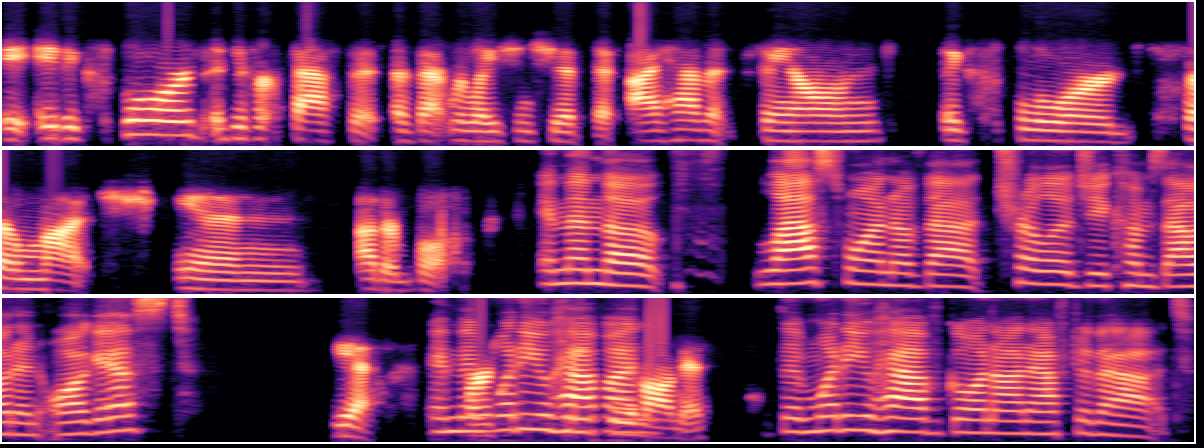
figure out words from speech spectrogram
it, it explores a different facet of that relationship that I haven't found explored so much in other books. And then the last one of that trilogy comes out in August. Yes. And then what do you have on? August. Then what do you have going on after that?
